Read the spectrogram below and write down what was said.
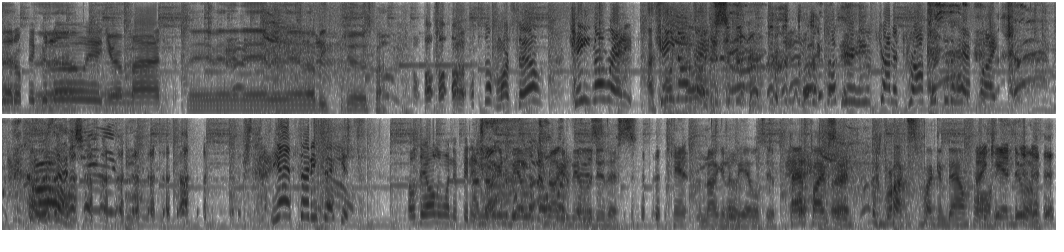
Little Piccolo in your mind. It'll be just fine. Oh, oh, oh, oh, what's up, Marcel? Cheating already! I Cheating fucked up. already! Motherfucker, he was trying to drop into the half pipe. Oh, yes, 30 seconds. I was the only one that finished. I'm not gonna be able. To, I'm not gonna be able to do this. Can't. I'm not gonna be able to. half pipes are Brock's fucking downfall. I can't do them.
